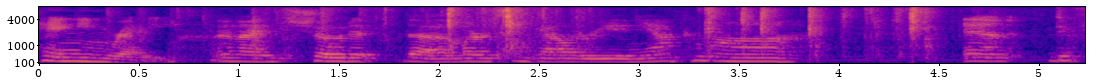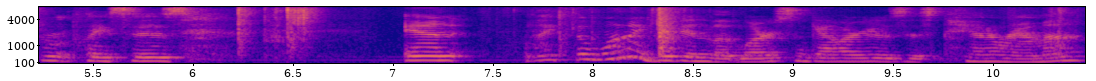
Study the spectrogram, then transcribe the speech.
hanging ready. And I showed it the Larson Gallery in Yakima and different places. And like the one I did in the Larson Gallery was this panorama.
